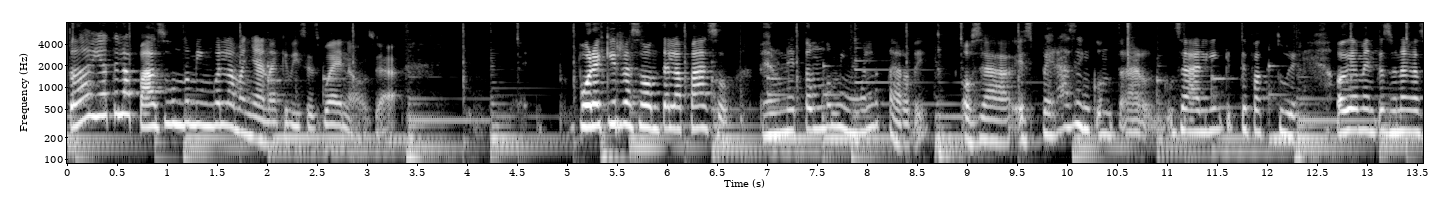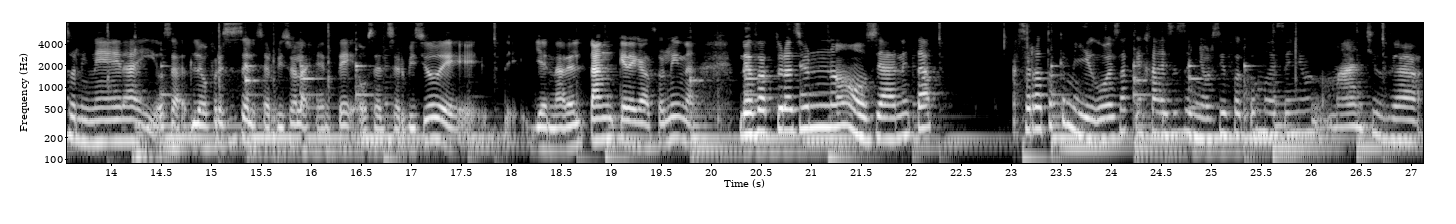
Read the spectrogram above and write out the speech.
todavía te la paso un domingo en la mañana que dices, bueno, o sea, por X razón te la paso, pero neta un domingo en la tarde, o sea, esperas encontrar, o sea, alguien que te facture. Obviamente es una gasolinera y, o sea, le ofreces el servicio a la gente, o sea, el servicio de, llenar el tanque de gasolina. De facturación no, o sea, neta, hace rato que me llegó esa queja de ese señor, sí fue como de señor, no manches, o sea,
